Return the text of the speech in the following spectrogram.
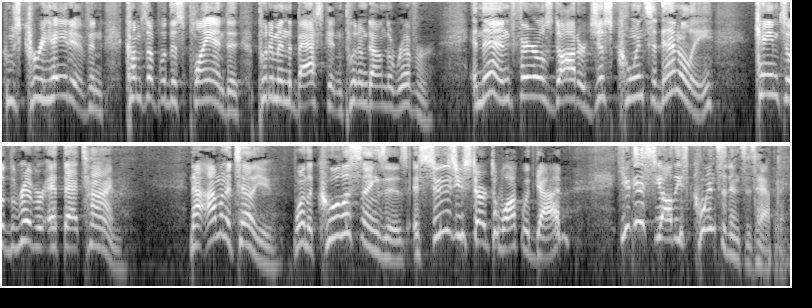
who's creative and comes up with this plan to put him in the basket and put him down the river. And then Pharaoh's daughter just coincidentally came to the river at that time. Now, I'm going to tell you, one of the coolest things is as soon as you start to walk with God, you're going to see all these coincidences happening.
